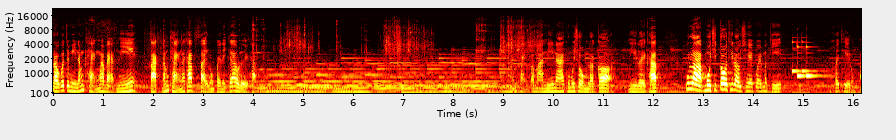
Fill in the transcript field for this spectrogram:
เราก็จะมีน้ำแข็งมาแบบนี้ ตักน้ำแข็งนะครับ ใส่ลงไปในแก้วเลยครับน้ำแข็งประมาณนี้นะคุณผู้ชมแล้วก็นี่เลยครับ กุหลาบโมชิโต้ที่เราเช็คไว้เมื่อกี้ ค่อยเทลงไป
